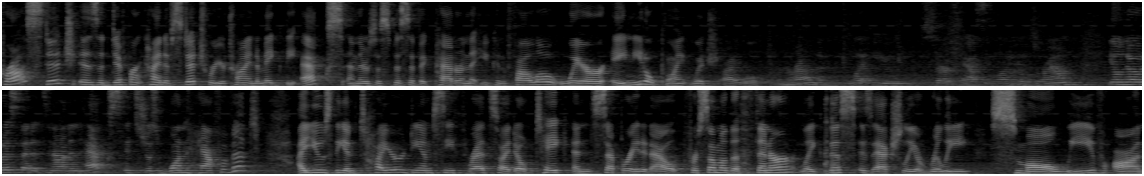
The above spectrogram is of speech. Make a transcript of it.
Cross stitch is a different kind of stitch where you're trying to make the X, and there's a specific pattern that you can follow, where a needle point, which I will turn around and let you start passing one of those around, you'll notice that it's not an X, it's just one half of it. I use the entire DMC thread, so I don't take and separate it out. For some of the thinner, like this is actually a really small weave on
